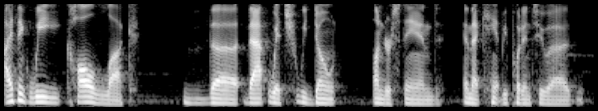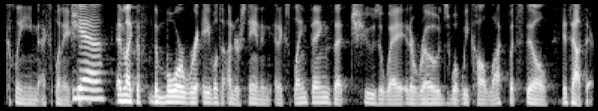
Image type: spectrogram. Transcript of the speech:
I think we call luck the that which we don't understand and that can't be put into a clean explanation. Yeah. And like the the more we're able to understand and, and explain things that choose away, it erodes what we call luck, but still it's out there.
